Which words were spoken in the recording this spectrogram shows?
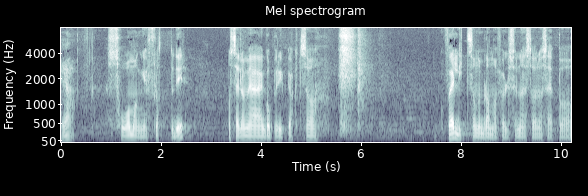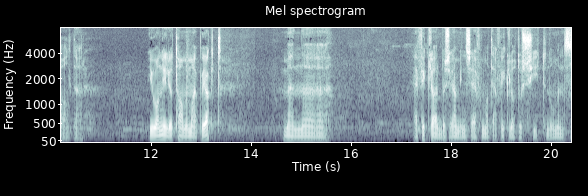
Yeah. Så mange flotte dyr. Og selv om jeg går på rypejakt, så får jeg litt sånne blanda følelser når jeg står og ser på alt det her. Johan ville jo ta med meg på jakt, men uh, jeg fikk klar beskjed av min sjef om at jeg får ikke lov til å skyte noe mens,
